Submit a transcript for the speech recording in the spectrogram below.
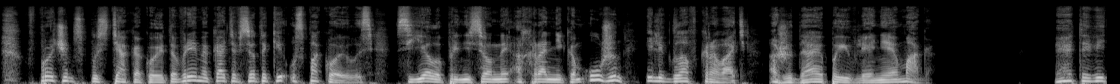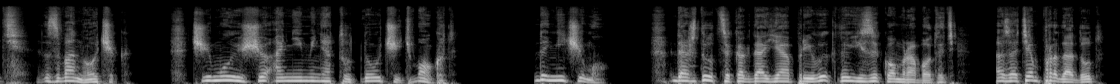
Впрочем, спустя какое-то время Катя все-таки успокоилась, съела принесенный охранником ужин и легла в кровать, ожидая появления мага. «Это ведь звоночек. Чему еще они меня тут научить могут?» «Да ничему. Дождутся, когда я привыкну языком работать, а затем продадут».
